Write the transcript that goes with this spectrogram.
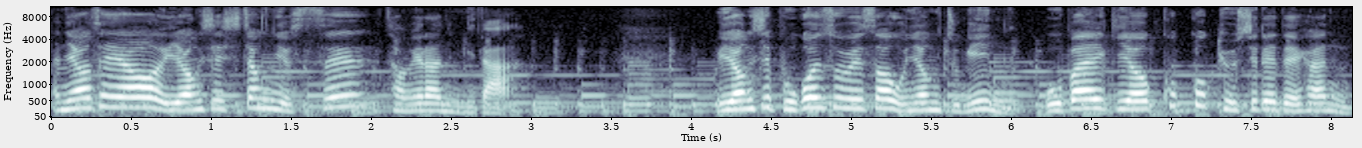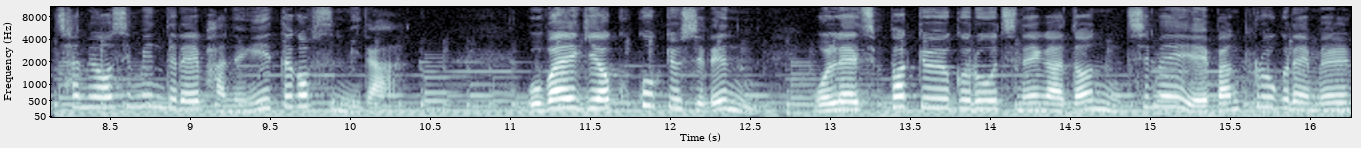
안녕하세요. 의왕시 시정뉴스 정혜란입니다. 의왕시 보건소에서 운영 중인 모바일 기업 콕콕 교실에 대한 참여 시민들의 반응이 뜨겁습니다. 모바일 기업 콕콕 교실은 원래 집합교육으로 진행하던 치매 예방 프로그램을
